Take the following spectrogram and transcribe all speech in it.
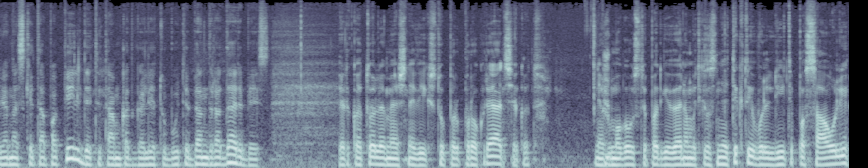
vienas kitą papildyti, tam, kad galėtų būti bendradarbiais. Ir kad tolimesnė vykstų per prokreaciją, kad nes žmogaus taip pat gyvenimo tikslas ne tik tai valdyti pasaulį,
